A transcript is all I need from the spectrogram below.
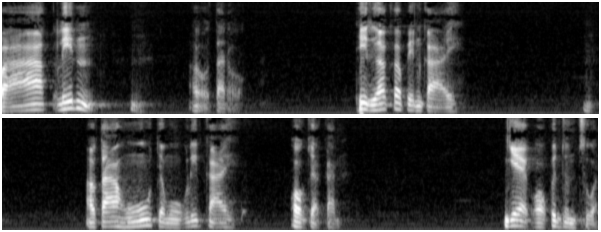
ปากลิ้น เอาตัดออก ที่เหลือก็เป็นกาย เอาตาหูจมูกลิ้นกายออกจากกัน แยกออกเป็นส่วน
